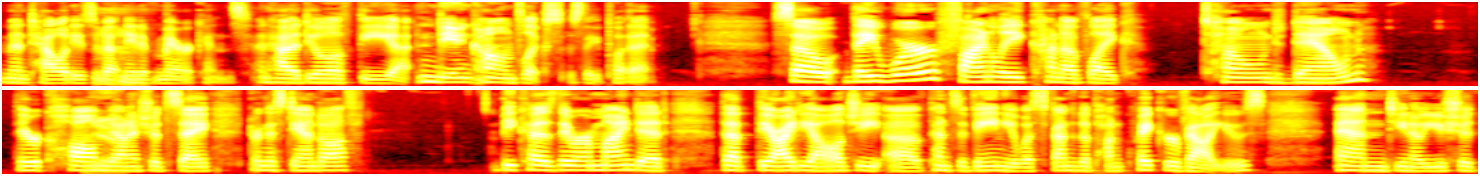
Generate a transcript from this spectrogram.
mentalities about Mhm. Native Americans and how to deal with the uh, Indian conflicts, as they put it. So they were finally kind of like toned down. They were calmed Yeah. down, I should say, during the standoff because they were reminded that the ideology of Pennsylvania was founded upon Quaker values. And, you know, you should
